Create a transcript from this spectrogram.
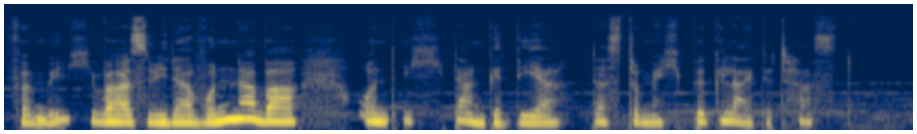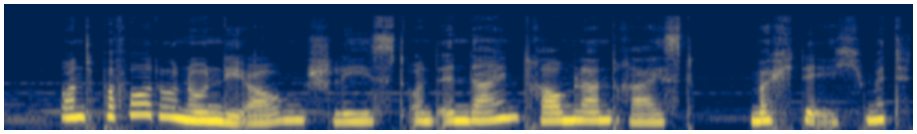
Für mich war es wieder wunderbar und ich danke dir, dass du mich begleitet hast. Und bevor du nun die Augen schließt und in dein Traumland reist, möchte ich mit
